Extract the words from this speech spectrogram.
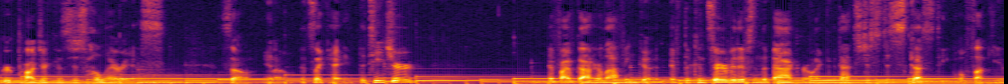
group project is just hilarious. So, you know, it's like, hey, the teacher, if I've got her laughing, good. If the conservatives in the back are like, that's just disgusting, well, fuck you.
